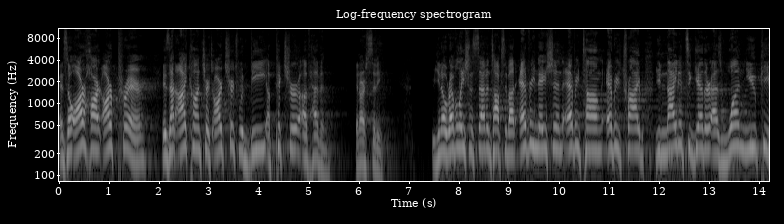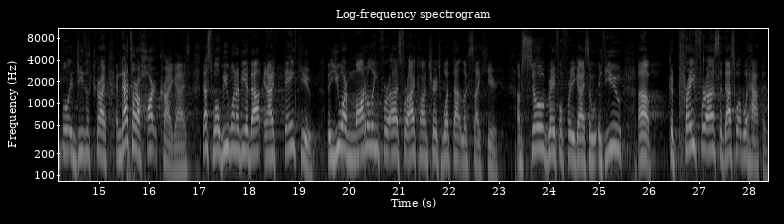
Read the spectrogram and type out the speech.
And so our heart, our prayer is that Icon Church, our church would be a picture of heaven in our city. You know, Revelation 7 talks about every nation, every tongue, every tribe united together as one new people in Jesus Christ. And that's our heart cry, guys. That's what we want to be about. And I thank you that you are modeling for us, for Icon Church, what that looks like here. I'm so grateful for you guys. So if you uh, could pray for us that that's what would happen,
